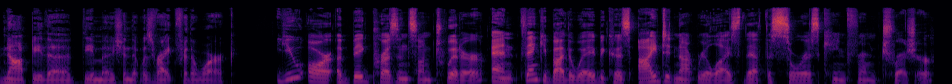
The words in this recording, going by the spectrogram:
not be the, the emotion that was right for the work. You are a big presence on Twitter. And thank you, by the way, because I did not realize that thesaurus came from treasure.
